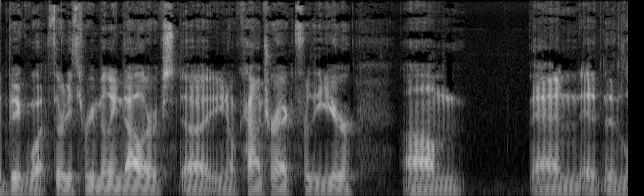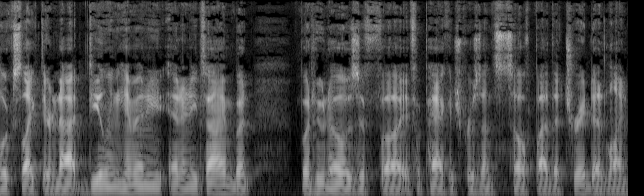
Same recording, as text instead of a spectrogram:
the big what thirty three million dollar uh, you know contract for the year, um, and it, it, looks like they're not dealing him any at any time. But but who knows if uh, if a package presents itself by the trade deadline,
